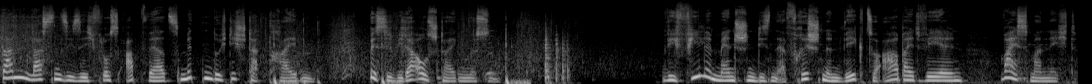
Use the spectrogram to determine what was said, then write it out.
Dann lassen sie sich flussabwärts mitten durch die Stadt treiben, bis sie wieder aussteigen müssen. Wie viele Menschen diesen erfrischenden Weg zur Arbeit wählen, weiß man nicht.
